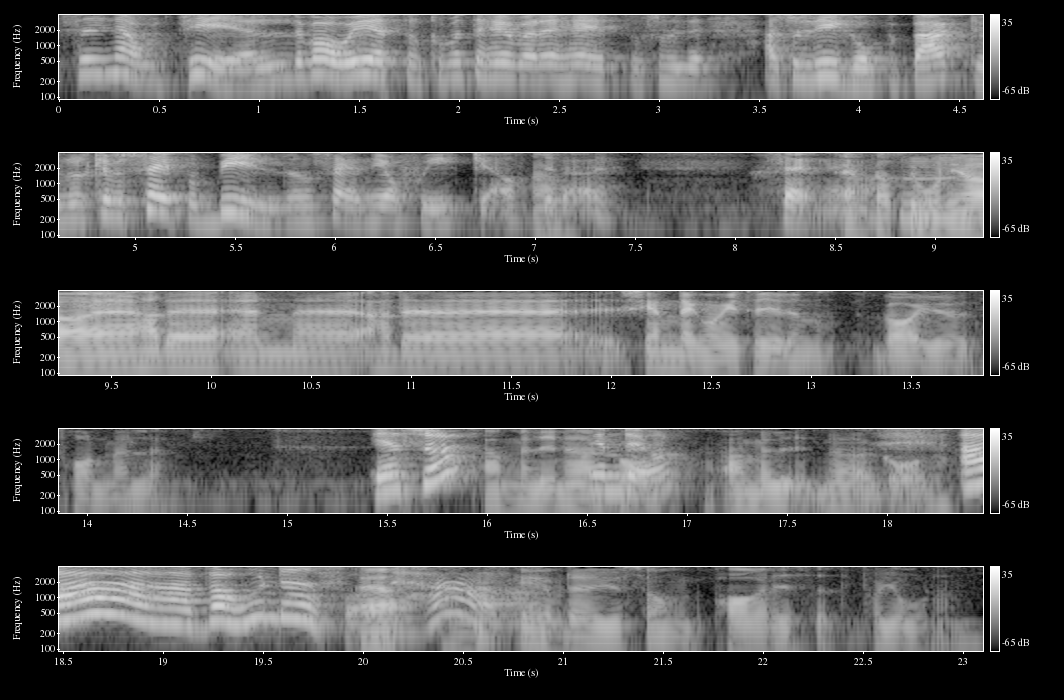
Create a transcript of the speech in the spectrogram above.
fina hotell. Det var ett, jag kommer inte ihåg vad det heter, som alltså ligger uppe på backen. Du ska få se på bilden sen jag skickar till Ja. dig. Sen, ja. En person jag eh, hade, en, eh, hade kände en gång i tiden var ju från Mölle. Jaså? Amelie Vem Nörgård. då? Amelie Nörgård. Ah, var hon därifrån? Ja, Jaha. hon beskrev det ju som paradiset på jorden.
